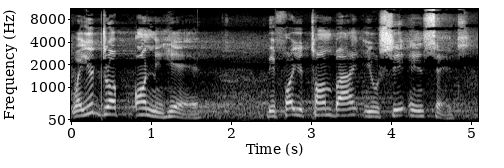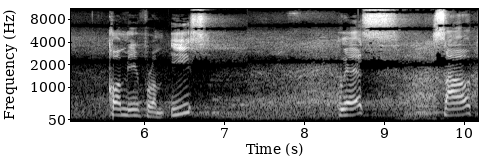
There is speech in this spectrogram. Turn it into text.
When you drop honey here, before you turn back, you see insect coming from east, west, south.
